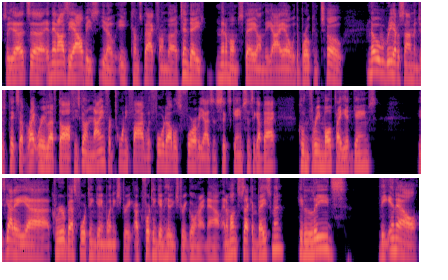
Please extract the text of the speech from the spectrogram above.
So yeah, that's uh, and then Ozzy Albies, you know, he comes back from the 10 day minimum stay on the IL with a broken toe. No rehab assignment, just picks up right where he left off. He's gone nine for 25 with four doubles, four RBIs in six games since he got back, including three multi hit games. He's got a uh, career best 14 game winning streak, a 14 game hitting streak going right now. And amongst second basemen, he leads the NL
